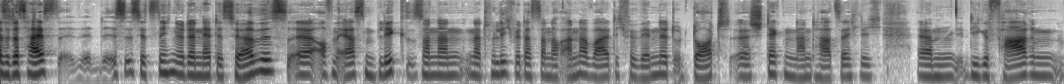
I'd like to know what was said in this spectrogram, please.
Also das heißt, es ist jetzt nicht nur der nette Service äh, auf den ersten Blick, sondern natürlich wird das dann auch anderweitig verwendet und dort äh, stecken dann tatsächlich ähm, die Gefahren,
